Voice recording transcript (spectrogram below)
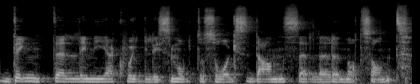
det, är inte Linnea Quigleys motorsågsdans eller något sånt.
